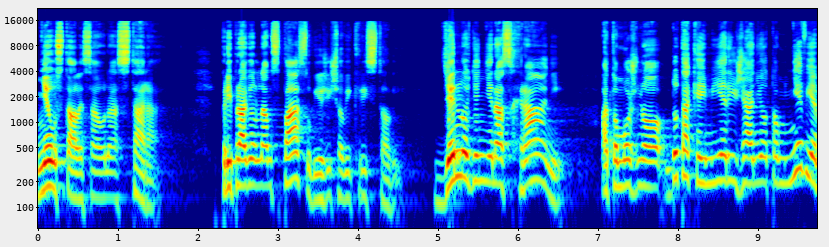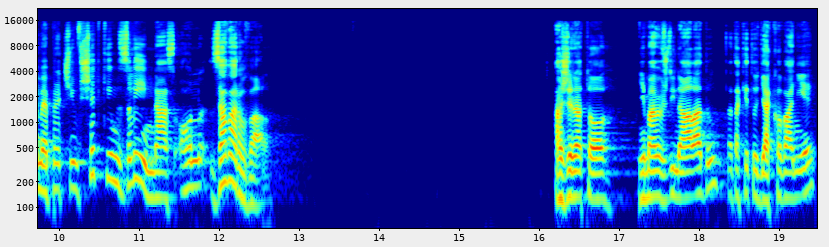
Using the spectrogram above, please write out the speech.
Neustále sa o nás stará. Pripravil nám spásu v Ježišovi Kristovi. Dennodenne nás chráni. A to možno do takej miery, že ani o tom nevieme, prečím všetkým zlým nás On zavaroval. A že na to nemáme vždy náladu, na takéto ďakovanie.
